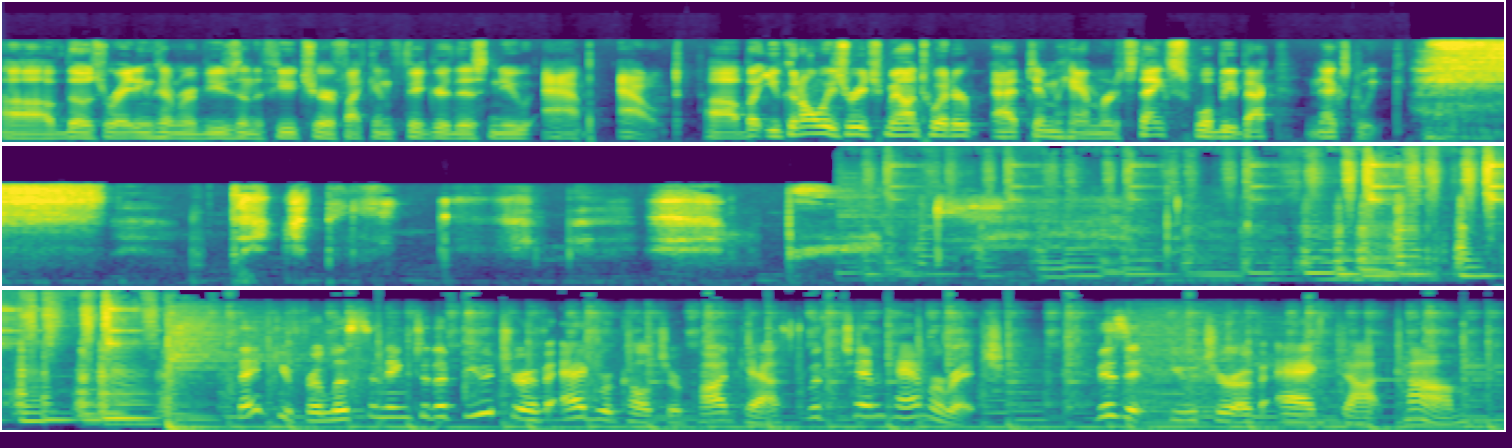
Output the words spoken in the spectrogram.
uh, of those ratings and reviews in the future if I can figure this new app out. Uh, but you can always reach me on Twitter at Tim Hammerich. Thanks. We'll be back next week. Thank you for listening to the Future of Agriculture podcast with Tim Hammerich. Visit futureofag.com.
